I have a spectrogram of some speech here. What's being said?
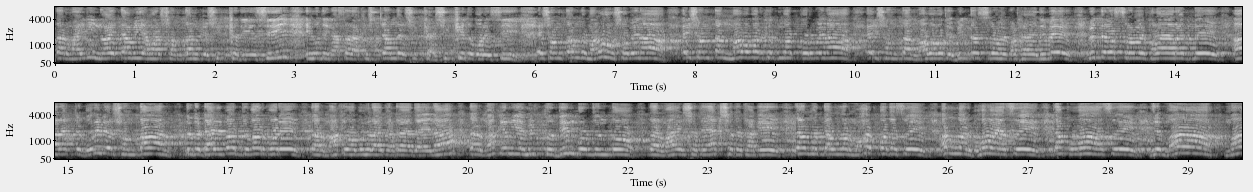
তার মাইনি নয়তে আমি আমার সন্তানকে শিক্ষা দিয়েছি। ইহুদি, নাসারা, খ্রিস্টানদের শিক্ষায় শিক্ষিত করেছি। এই সন্তান তো মানুষ হবে না। এই সন্তান মা বাবার খেদমত করবে না। এই সন্তান মা বাবাকে বৃদ্ধাশ্রমে পাঠিয়ে দিবে। বৃদ্ধাশ্রমে ভাবে ফলায় রাখবে। আর একটা গরিবের সন্তান তোকে ডাইল ভাত জোগাড় করে, তার মাকে অবহেলায় কাটায় দেয় না। তার মাকে নিয়ে মৃত্যুর দিন পর্যন্ত তার মায়ের সাথে একসাথে থাকে। তার মধ্যে আল্লাহর মহাব্বত আছে, আল্লাহর ভয় আছে, তাকওয়া আছে যে, মা মা,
